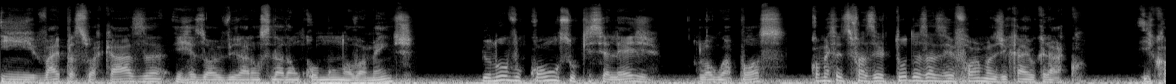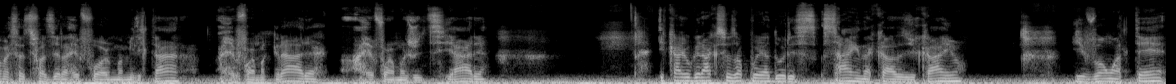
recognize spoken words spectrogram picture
e vai para sua casa e resolve virar um cidadão comum novamente. E o novo cônsul que se elege logo após começa a desfazer todas as reformas de Caio Graco e começa a desfazer a reforma militar, a reforma agrária, a reforma judiciária. E Caio Graco e seus apoiadores saem da casa de Caio e vão até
